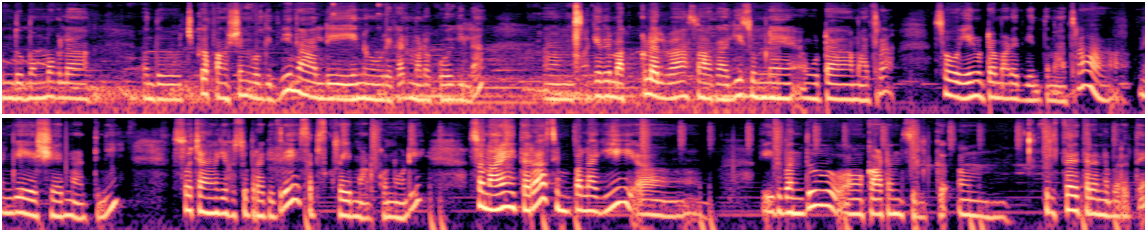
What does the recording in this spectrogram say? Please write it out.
ಒಂದು ಮೊಮ್ಮಗಳ ಒಂದು ಚಿಕ್ಕ ಫಂಕ್ಷನ್ಗೆ ಹೋಗಿದ್ವಿ. ನಾ ಅಲ್ಲಿ ಏನು ರೆಕಾರ್ಡ್ ಮಾಡೋಕ್ಕೆ ಹೋಗಿಲ್ಲ. ಯಾಕೆಂದರೆ ಮಕ್ಕಳಲ್ವಾ ಸೊ ಹಾಗಾಗಿ ಸುಮ್ಮನೆ ಊಟ ಮಾತ್ರ. ಸೊ ಏನು ಊಟ ಮಾಡಿದ್ವಿ ಅಂತ ಮಾತ್ರ ನಿಮಗೆ ಶೇರ್ ಮಾಡ್ತೀನಿ. ಸೊ ಚಾನಲ್ಗೆ ಹೊಸಬರಾಗಿದ್ದರೆ ಸಬ್ಸ್ಕ್ರೈಬ್ ಮಾಡ್ಕೊಂಡು ನೋಡಿ. ಸೊ ನಾನು ಈ ಥರ ಸಿಂಪಲ್ಲಾಗಿ ಇದು ಬಂದು ಕಾಟನ್ ಸಿಲ್ಕ್ ಸಿಲ್ಕ್ ಸ್ಯಾರಿ ಥರನೇ ಬರುತ್ತೆ.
